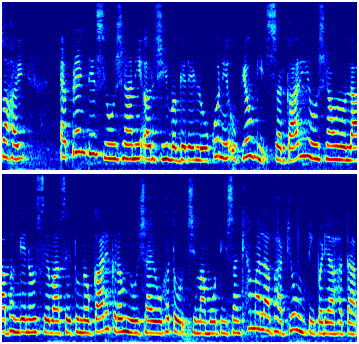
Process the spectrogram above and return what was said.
સહાય એપ્રેન્ટિસ યોજનાની અરજી વગેરે લોકોને ઉપયોગી સરકારી યોજનાઓનો લાભ અંગેનો સેવા સેતુનો કાર્યક્રમ યોજાયો હતો, જેમાં મોટી સંખ્યામાં લાભાર્થીઓ ઉમટી પડ્યા હતા.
